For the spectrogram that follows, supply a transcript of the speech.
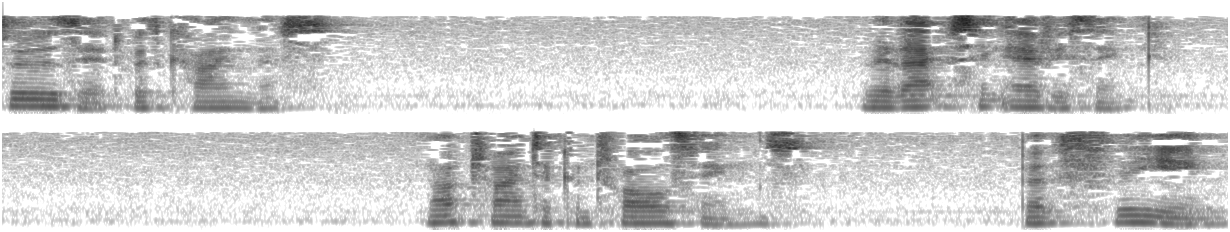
soothe it with kindness. Relaxing everything. Not trying to control things, but freeing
